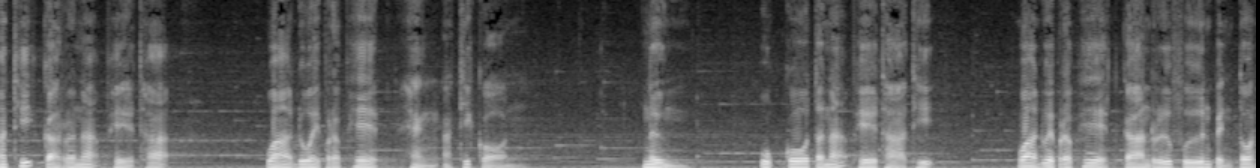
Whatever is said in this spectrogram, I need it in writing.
อธิการณะเพทะ ว่าด้วยประเภทแห่งอธิกรณ์หนึ่งอุโกตนะเพทาธิ ว่าด้วยประเภทการรื้อฟื้นเป็นต้น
